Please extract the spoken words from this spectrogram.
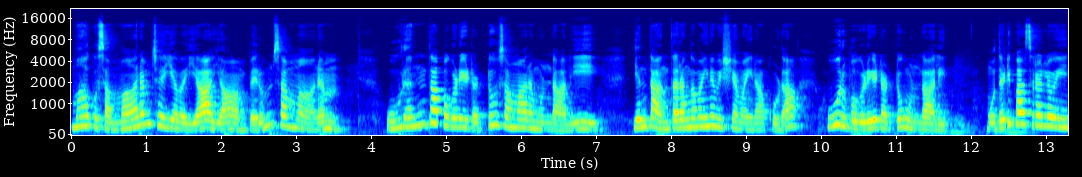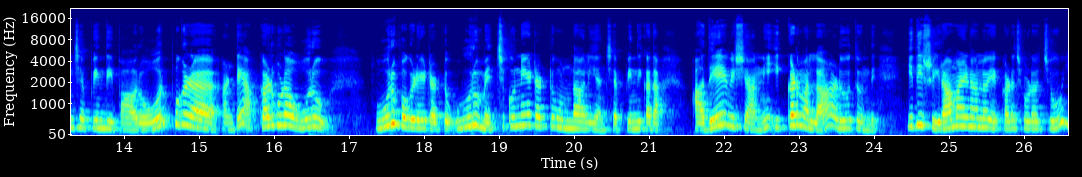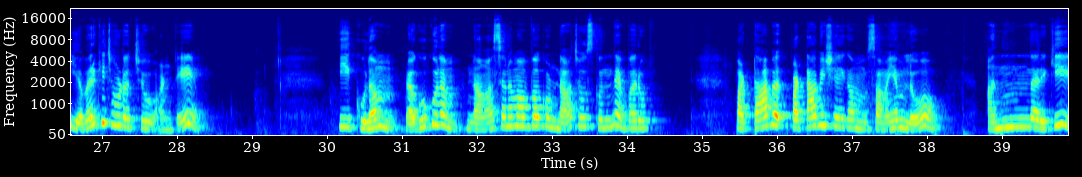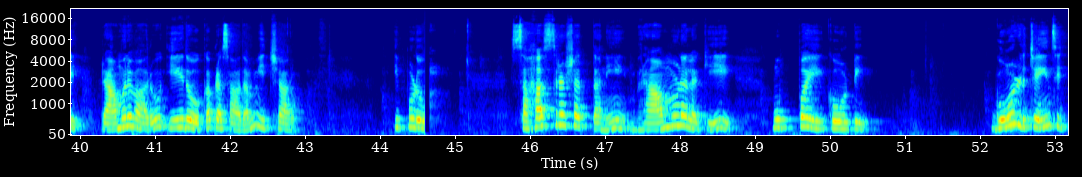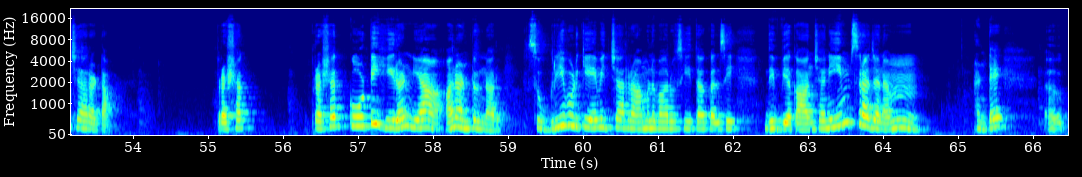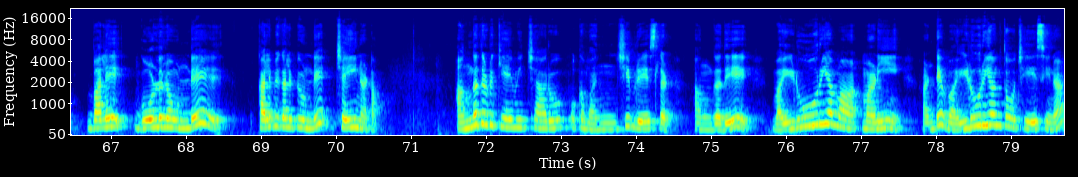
మాకు సమ్మానం చెయ్యవయ్యా యాం పెరుం సమ్మానం. ఊరంతా పొగిడేటట్టు సమ్మానం ఉండాలి. ఎంత అంతరంగమైన విషయమైనా కూడా ఊరు పొగిడేటట్టు ఉండాలి. మొదటి పాసరలో ఏం చెప్పింది? పారోర్ పొగడ అంటే అక్కడ కూడా ఊరు ఊరు పొగిడేటట్టు ఊరు మెచ్చుకునేటట్టు ఉండాలి అని చెప్పింది కదా. అదే విషయాన్ని ఇక్కడ మళ్ళా అడుగుతుంది. ఇది శ్రీరామాయణంలో ఎక్కడ చూడొచ్చు? ఎవరికి చూడొచ్చు? అంటే ఈ కులం రఘుకులం నాశనం అవ్వకుండా చూసుకుంది ఎవ్వరు పట్టాభ పట్టాభిషేకం సమయంలో అందరికీ రాముల వారు ఏదో ఒక ప్రసాదం ఇచ్చారు. ఇప్పుడు సహస్రశత్తని బ్రాహ్మణులకి ముప్పై కోటి గోల్డ్ చైన్స్ ఇచ్చారట. ప్రషక్ ప్రషత్కోటి హిరణ్య అని అంటున్నారు. సుగ్రీవుడికి ఏమి ఇచ్చారు రాముల వారు? సీత కలిసి దివ్య కాంచనీం సృజనం అంటే భలే గోల్డ్లో ఉండే కలిపి కలిపి ఉండే చైన్ అట. అంగదుడికి ఏమి ఇచ్చారు ఒక మంచి బ్రేస్లెట్. అంగదే వైడూర్య మ- మణి అంటే వైడూర్యంతో చేసిన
